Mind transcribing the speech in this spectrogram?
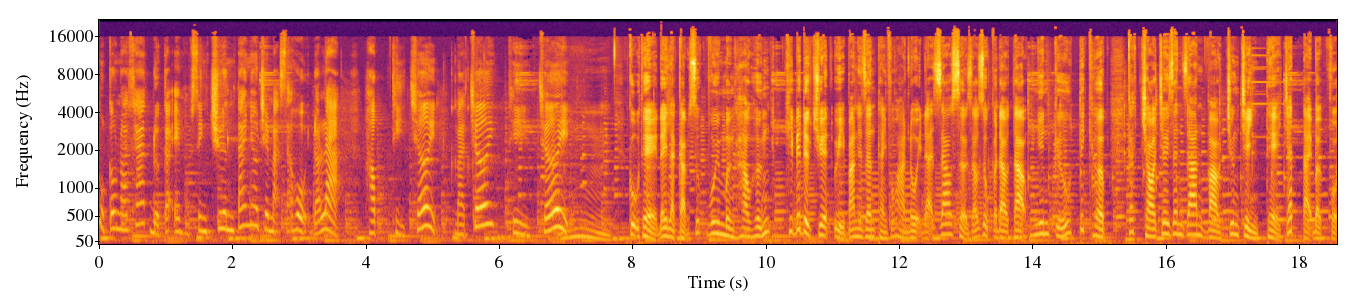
một câu nói khác được các em học sinh truyền tai nhau trên mạng xã hội đó là học thì chơi, mà chơi thì chơi. Ừm, Cụ thể đây là cảm xúc vui mừng hào hứng khi biết được chuyện Ủy ban nhân dân thành phố Hà Nội đã giao Sở Giáo dục và Đào tạo nghiên cứu tích hợp các trò chơi dân gian vào chương trình thể chất tại bậc phổ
